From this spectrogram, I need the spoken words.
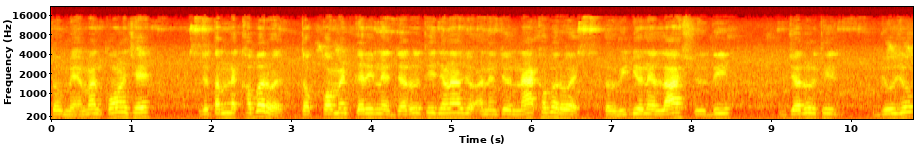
તો મહેમાન કોણ છે? જો તમને ખબર હોય, તો કોમેન્ટ કરીને જરૂરથી જણાવજો. અને જો ના ખબર હોય, તો વિડીયોને લાસ્ટ સુધી જરૂરથી જોજો.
